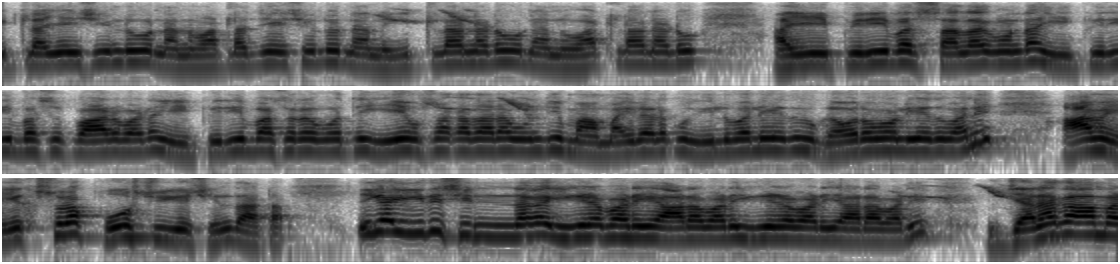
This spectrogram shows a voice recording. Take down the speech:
ఇట్లా చేసిండు నన్ను అట్లా చేసిండు నన్ను ఇట్లా అన్నాడు నన్ను అట్లా అన్నాడు. ఆ ఈ పిరి బస్సు చల్లకుండా ఈ పిరి బస్సు పాడబడ ఈ పిరి బస్సులో పోతే ఏం సకదార ఉంది? మా మహిళలకు విలువ లేదు గౌరవం లేదు అని ఆమె ఎక్స్ట్రా పోస్ట్ చేసింది చేసిందట ఇక ఇది చిన్నగా ఈడబడి ఆడబడి ఈడబడి ఆడబడి జనగామ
